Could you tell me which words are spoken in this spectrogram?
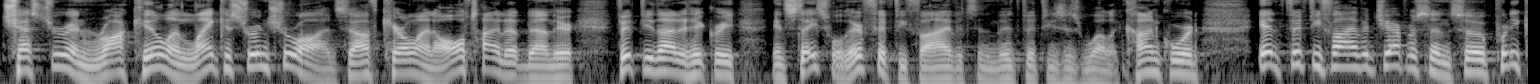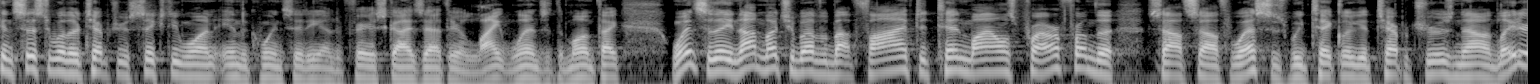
Chester and Rock Hill and Lancaster and Cheraw in South Carolina, all tied up down there. 59 at Hickory in Statesville, they're 55. It's in the mid 50s as well at Concord and 55 at Jefferson. So pretty consistent weather temperatures 61 in the Queen City under fair skies out there. Light winds at the moment. In fact, winds today not much above about 5 to 10 miles per hour from the south southwest as we take a look at temperatures now and later.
